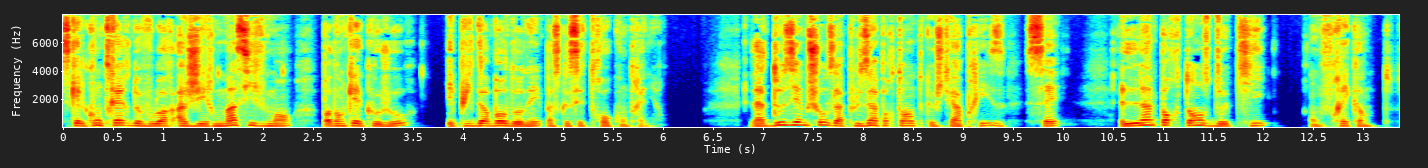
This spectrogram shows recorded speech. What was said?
ce qui est le contraire de vouloir agir massivement pendant quelques jours et puis d'abandonner parce que c'est trop contraignant. La deuxième chose la plus importante que je t'ai apprise, c'est l'importance de qui on fréquente.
